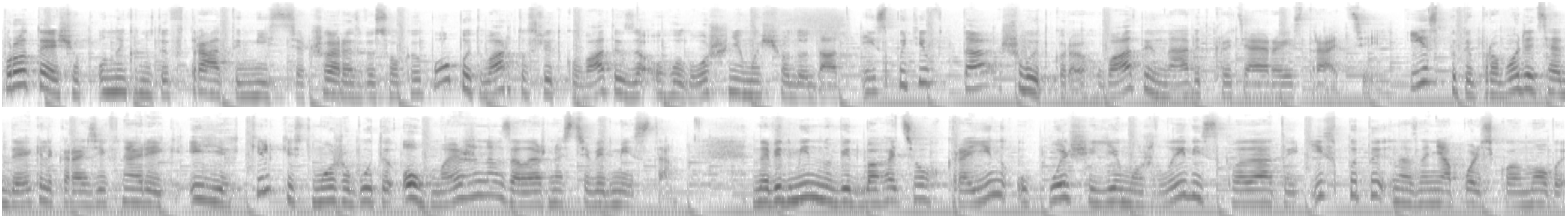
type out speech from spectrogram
Про те, щоб уникнути втрати місця через високий попит, варто слідкувати за оголошеннями щодо дат іспитів та швидко реагувати на відкриття реєстрації. Іспити проводяться декілька разів на рік, і їх кількість може бути обмежена в залежності від міста. На відміну від багатьох країн, у Польщі є можливість складати іспити на знання польської мови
